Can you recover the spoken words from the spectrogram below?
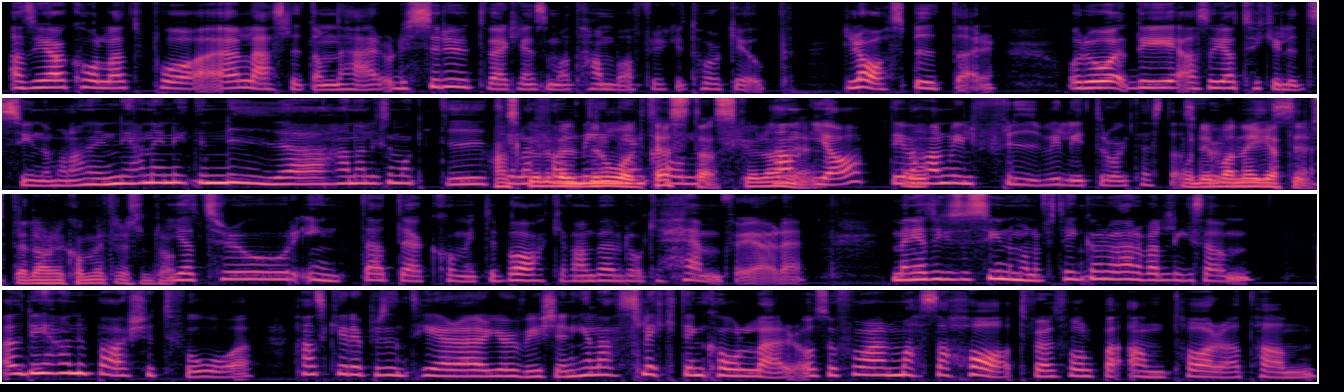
alltså jag har kollat på, jag har läst lite om det här och det ser ut verkligen som att han bara försöker torka upp glasbitar. Och då, det är, alltså jag tycker lite synd om honom. Han är, han är 99, han har liksom åkt dit. Han skulle väl drogtestas? Skulle han, Han, ja, det, Och- han vill frivilligt drogtestas. Och det var negativt eller har det kommit resultat? Jag tror inte att det har kommit tillbaka för han behövde åka hem för att göra det. Men jag tycker så synd om honom för tänk om det hade varit liksom Alltså det, han är bara 22. Han ska representera Eurovision. Hela släkten kollar och så får han massa hat för att folk bara antar att han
